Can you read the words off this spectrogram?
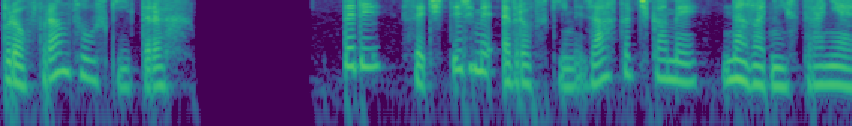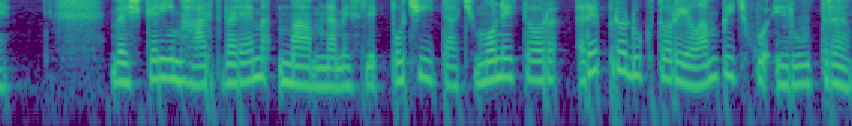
pro francouzský trh. Tedy se čtyřmi evropskými zástrčkami na zadní straně. Veškerým hardwarem mám na mysli počítač, monitor, reproduktory, lampičku i router.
